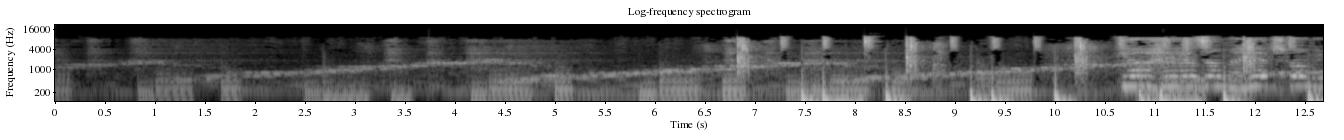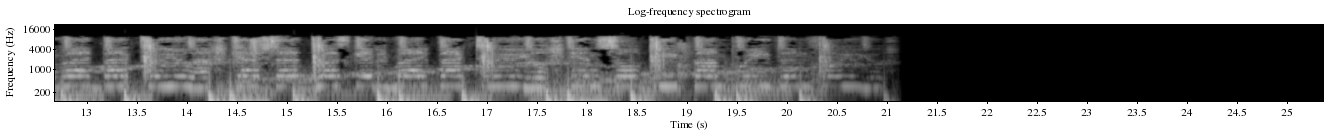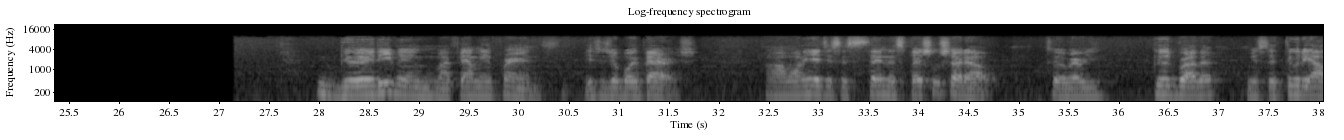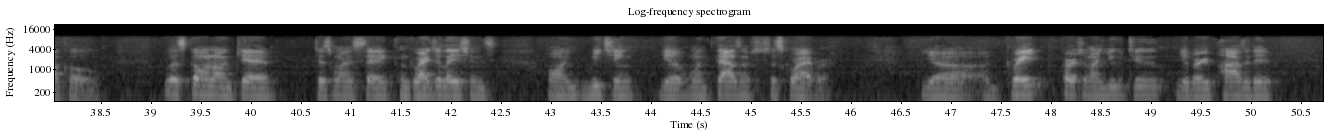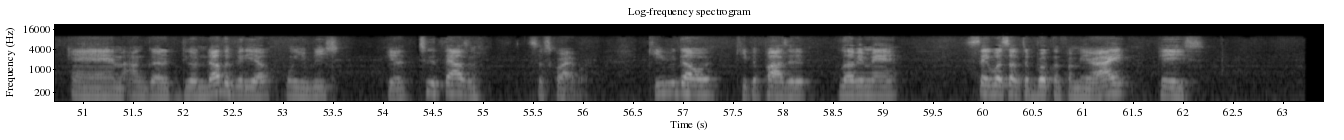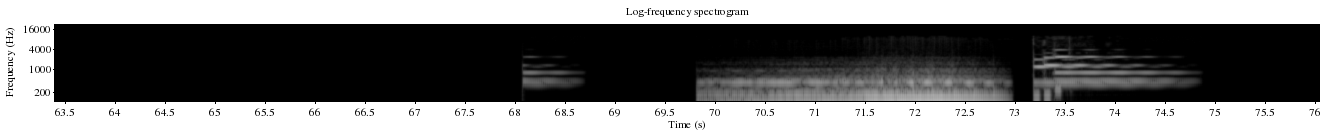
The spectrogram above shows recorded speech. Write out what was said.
Your hands on my Good evening, my family and friends. This is your boy Parrish. I'm on here just to send a special shout out to a very good brother, Mr. Through the Alcove. What's going on, Kev? Just want to say congratulations on reaching your 1,000th subscriber. You're a great person on YouTube. You're very positive, and I'm gonna do another video when you reach your 2,000th subscriber. Keep it going. Keep it positive. Love you, man. Say what's up to Brooklyn from here, alright? Peace.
